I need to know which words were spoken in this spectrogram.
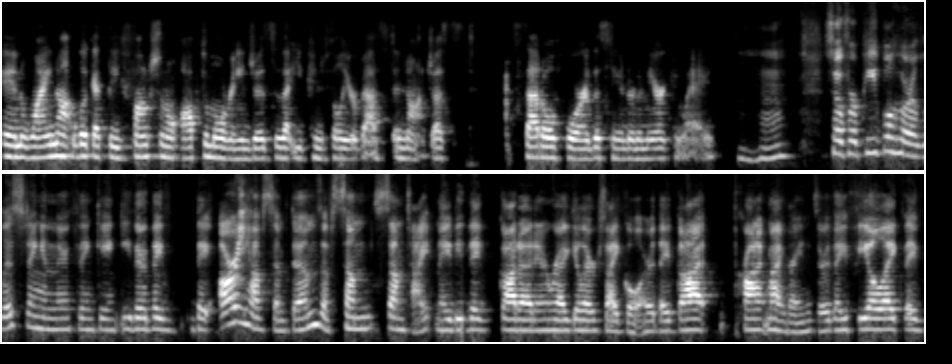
and why not look at the functional optimal ranges so that you can feel your best and not just settle for the standard american way Mm-hmm. So for people who are listening and they're thinking either they've they already have symptoms of some some type, maybe they've got an irregular cycle or they've got chronic migraines or they feel like they've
